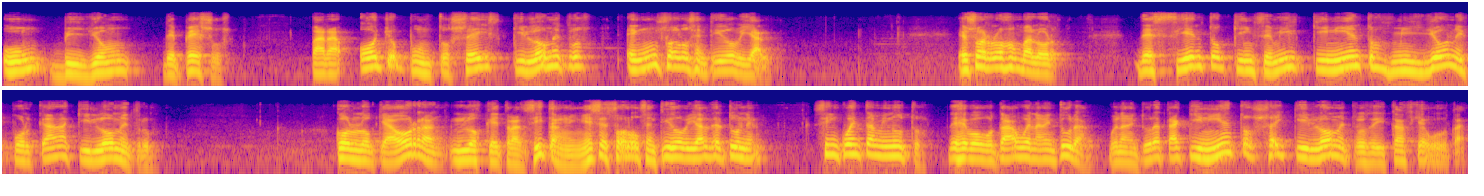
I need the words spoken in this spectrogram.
un billón de pesos para 8.6 kilómetros en un solo sentido vial. Eso arroja un valor de 115.500 millones por cada kilómetro, con lo que ahorran los que transitan en ese solo sentido vial del túnel 50 minutos desde Bogotá a Buenaventura. Buenaventura está a 506 kilómetros de distancia de Bogotá.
